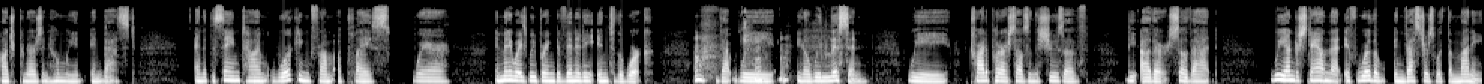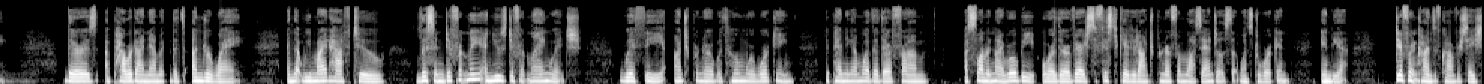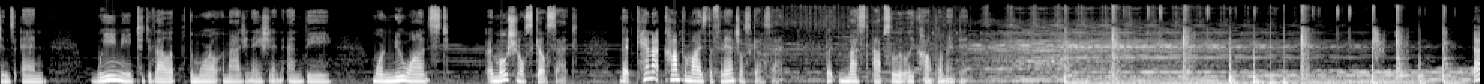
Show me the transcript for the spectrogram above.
entrepreneurs in whom we invest and at the same time working from a place where in many ways we bring divinity into the work. That we you know we listen. We try to put ourselves in the shoes of the other so that we understand that if we're the investors with the money there is a power dynamic that's underway and that we might have to listen differently and use different language with the entrepreneur with whom we're working depending on whether they're from a slum in Nairobi or they're a very sophisticated entrepreneur from Los Angeles that wants to work in India. Different kinds of conversations. And we need to develop the moral imagination and the more nuanced emotional skill set that cannot compromise the financial skill set, but must absolutely complement it.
